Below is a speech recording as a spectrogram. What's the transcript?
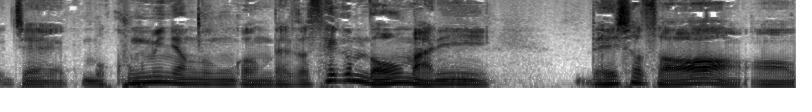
이제 뭐 국민연금공단에서 세금 너무 많이 내셔서 어,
